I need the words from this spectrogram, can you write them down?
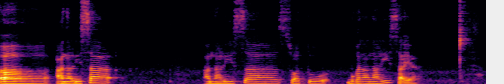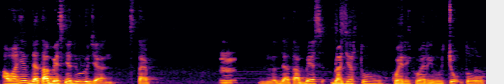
eh, analisa analisa suatu bukan analisa ya. Awalnya database-nya dulu Jan step. Hmm. database belajar tuh query-query lucu tuh.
